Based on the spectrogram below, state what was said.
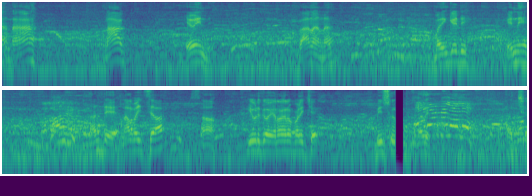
ఏందన్నా నా ఏమైంది? రానాన్న మరి ఇంకేంటి? ఎన్ని? అంతే నలభై ఇచ్చావా? ఈవిడికి ఇరవై రూపాయలు ఇచ్చే. బీసు అచ్చా.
